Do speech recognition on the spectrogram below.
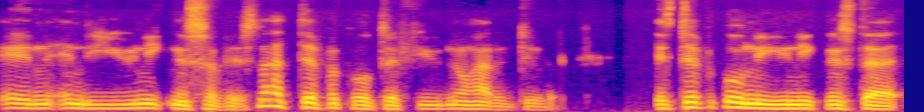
in in the uniqueness of it. It's not difficult if you know how to do it. It's difficult in the uniqueness that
